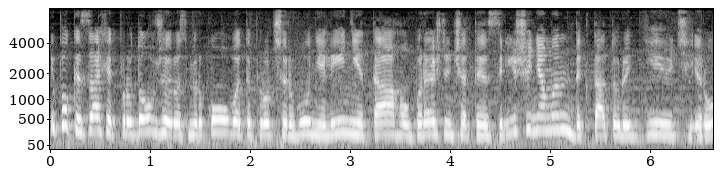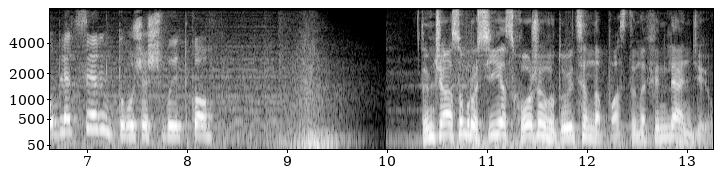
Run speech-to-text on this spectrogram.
І поки захід продовжує розмірковувати про червоні лінії та обережничати з рішеннями, диктатори діють і роблять це дуже швидко. Тим часом Росія, схоже, готується напасти на Фінляндію.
